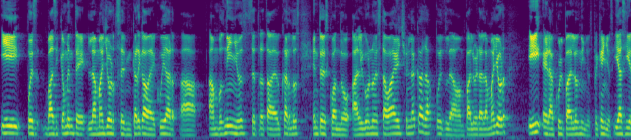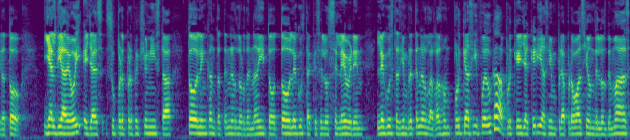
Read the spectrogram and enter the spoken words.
Y pues básicamente la mayor se encargaba de cuidar a ambos niños, se trataba de educarlos. Entonces cuando algo no estaba hecho en la casa, pues le daban palo era la mayor y era culpa de los niños pequeños. Y así era todo. Y al día de hoy ella es súper perfeccionista, todo le encanta tenerlo ordenadito, todo le gusta que se lo celebren, le gusta siempre tener la razón, porque así fue educada, porque ella quería siempre aprobación de los demás,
